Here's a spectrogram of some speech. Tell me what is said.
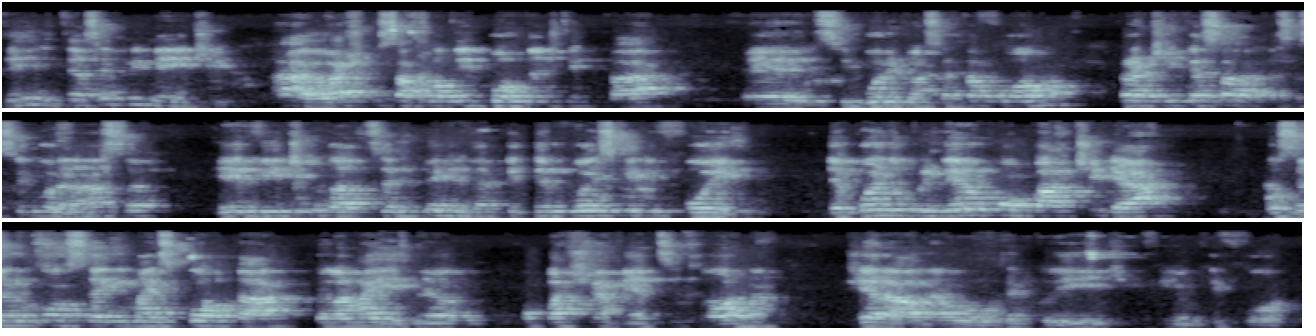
tenha, sempre em mente: ah, eu acho que essa foto é importante, tem que estar é, segura de uma certa forma. Pratique essa, essa segurança e evite que o dado seja perdido. Né? Porque depois que ele foi, depois do primeiro compartilhar, você não consegue mais cortar pela raiz. Né? O compartilhamento se torna geral, né? o retweet, enfim, o que for. Vou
